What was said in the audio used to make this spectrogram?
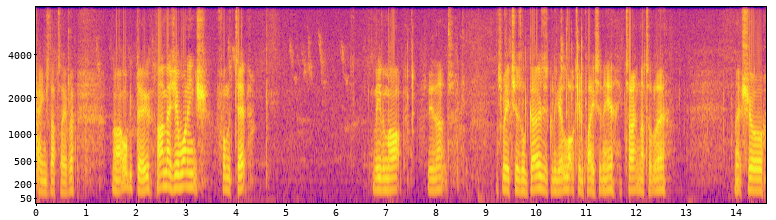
change that over. Right, what we do, I measure one inch from the tip, leave a mark, see that? That's where your chisel goes, it's going to get locked in place in here, you tighten that up there. Make sure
